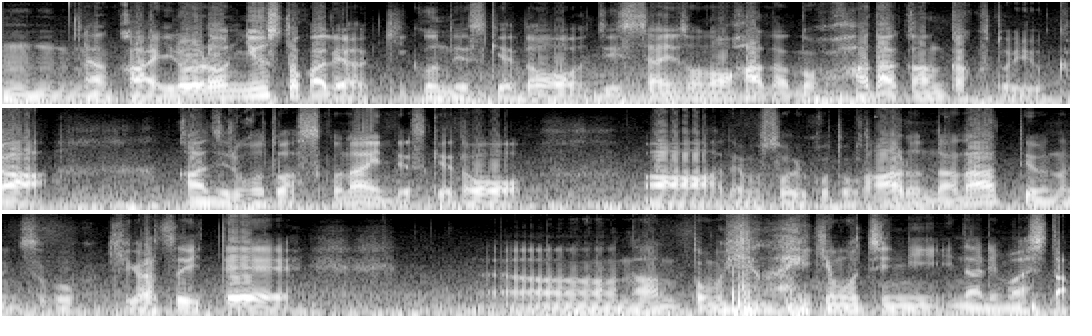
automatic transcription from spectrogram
なんかいろいろニュースとかでは聞くんですけど実際にその肌の肌感覚というか感じることは少ないんですけどああでもそういうことがあるんだなっていうのにすごく気がついて何とも言えない気持ちになりました。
